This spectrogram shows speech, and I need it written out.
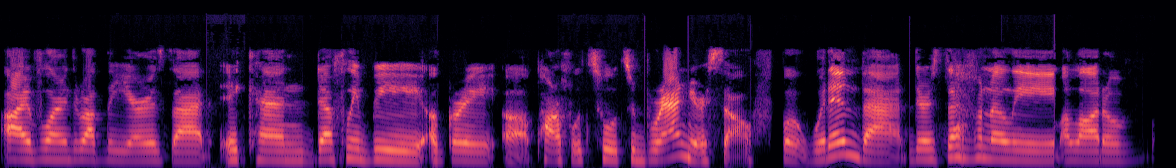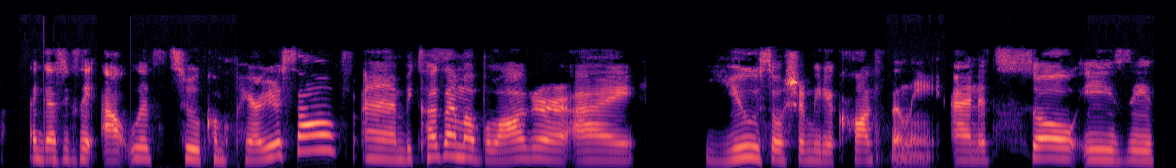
I've learned throughout the years that it can definitely be a great, uh, powerful tool to brand yourself. But within that, there's definitely a lot of I guess you could say outlets to compare yourself. And because I'm a blogger, I use social media constantly. And it's so easy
